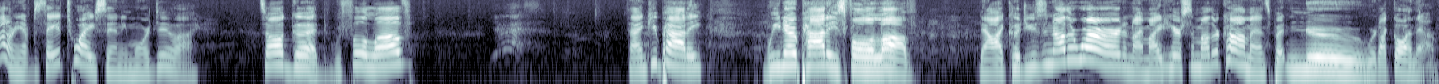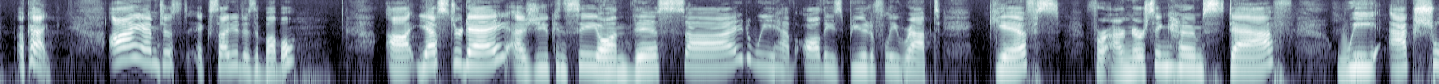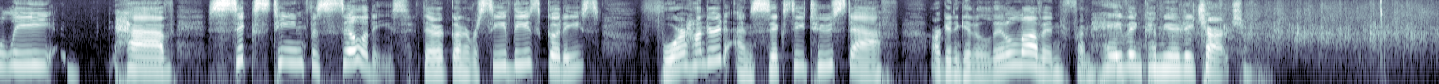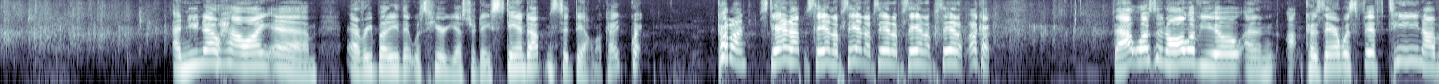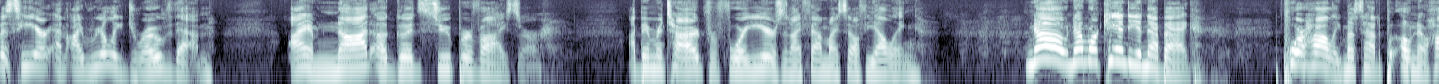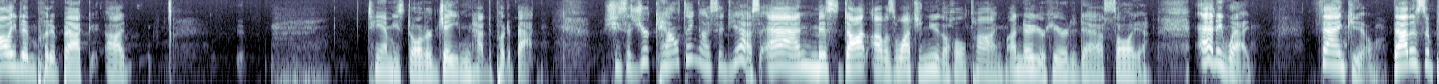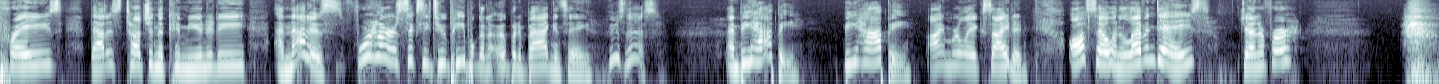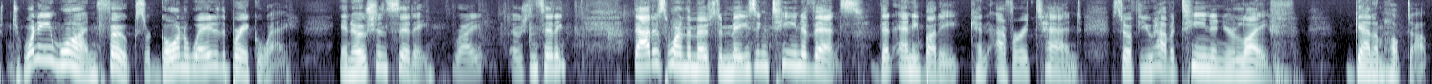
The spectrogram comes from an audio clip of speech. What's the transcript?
I don't even have to say it twice anymore, do I? It's all good. We're full of love? Yes. Thank you, Patty. We know Patty's full of love. Now, I could use another word and I might hear some other comments, but no, we're not going there. Okay. I am just excited as a bubble. Uh, yesterday, as you can see on this side, we have all these beautifully wrapped gifts for our nursing home staff. We actually have 16 facilities that are going to receive these goodies. 462 staff are going to get a little loving from Haven Community Church. And you know how I am. Everybody that was here yesterday, stand up and sit down, okay? Quick. Come on, stand up, stand up, stand up, stand up, stand up, stand up. Okay. That wasn't all of you, and uh, because there was 15 of us here, and I really drove them. I am not a good supervisor. I've been retired for four years, and I found myself yelling. No, no more candy in that bag. Poor Holly must have had to put. Oh no, Holly didn't put it back. Uh, Tammy's daughter, Jaden, had to put it back. She says, You're counting? I said, Yes. And Miss Dot, I was watching you the whole time. I know you're here today. I saw you. Anyway, thank you. That is a praise. That is touching the community. And that is 462 people going to open a bag and say, Who's this? And be happy. Be happy. I'm really excited. Also, in 11 days, Jennifer, 21 folks are going away to the breakaway in Ocean City, right? Ocean City. That is one of the most amazing teen events that anybody can ever attend. So if you have a teen in your life, get them hooked up.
